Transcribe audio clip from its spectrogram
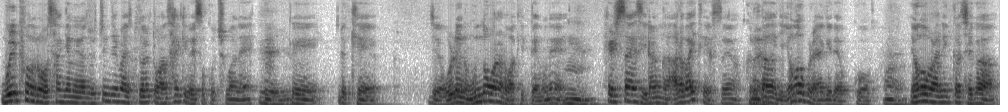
무일푼으로 상경해가지고 찜질방에서 두 달 동안 살기도 했었고 초반에 예, 예. 그 이렇게 이제 원래는 운동을 하러 왔기 때문에 음, 헬스장에서 일하는 건 아르바이트였어요. 그러다가 이제 영업을 알게 되었고 어, 영업을 하니까 제가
